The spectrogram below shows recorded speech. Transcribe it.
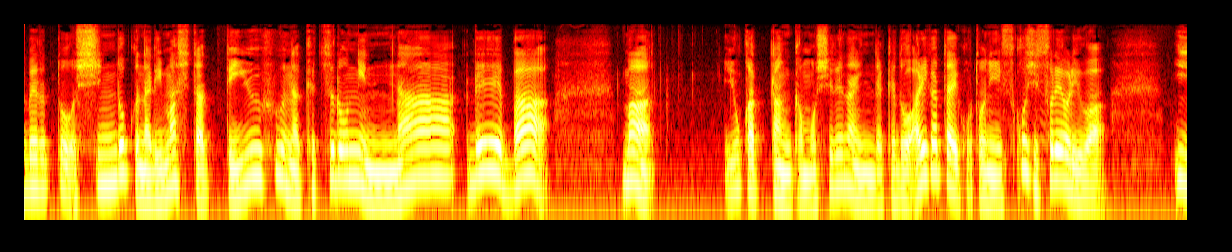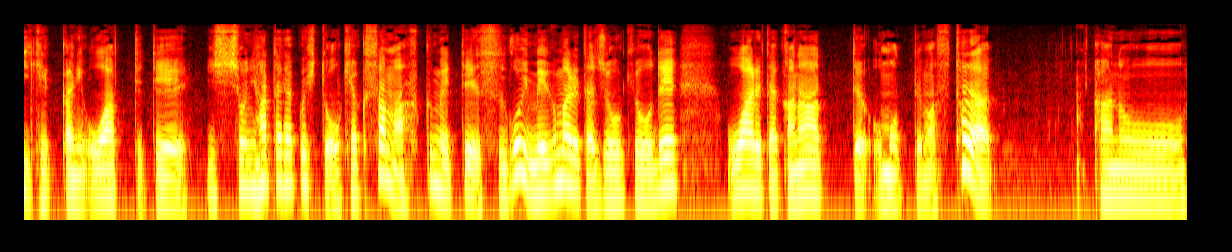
べるとしんどくなりましたっていう風な結論になれば、まあ、良かったんかもしれないんだけど、ありがたいことに少しそれよりはいい結果に終わってて、一緒に働く人、お客様含めてすごい恵まれた状況で終われたかなっって思ってます。ただ、あのー、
